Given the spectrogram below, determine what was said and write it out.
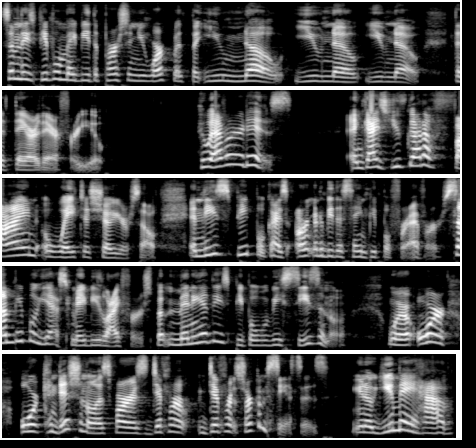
Some of these people may be the person you work with, but you know, you know, you know that they are there for you. Whoever it is. And guys, you've got to find a way to show yourself. And these people, guys, aren't going to be the same people forever. Some people, yes, may be lifers, but many of these people will be seasonal where or or conditional as far as different different circumstances. You know, you may have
